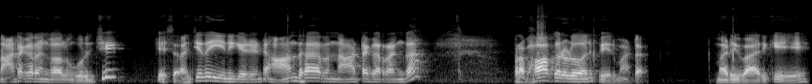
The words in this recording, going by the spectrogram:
నాటక రంగాల గురించి చేశారు. అంచేత ఈయనకి ఏంటంటే ఆంధ్ర నాటక రంగ ప్రభాకరుడు అని పేరు మాట. మరి వారికి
